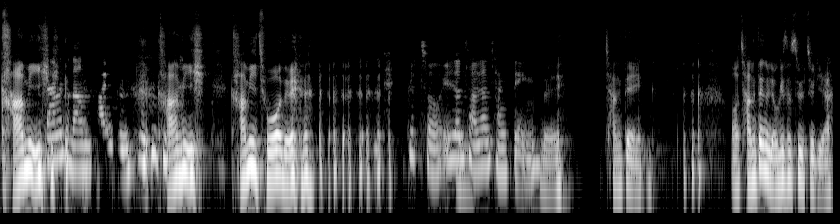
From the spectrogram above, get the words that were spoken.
감히 짬에서 나온 바이블. 감히 감히 조언을 그쵸. 1년 차면 장땡. 네 장땡 어 장땡을 여기서 쓸 줄이야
